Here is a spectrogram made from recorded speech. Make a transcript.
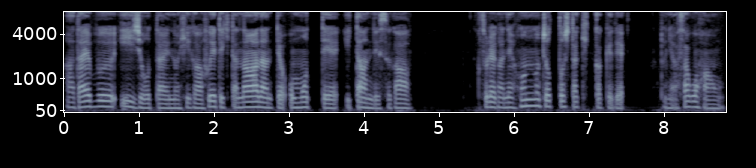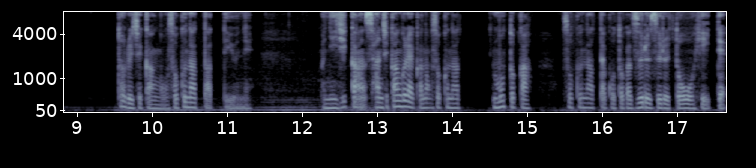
あだいぶいい状態の日が増えてきたなーなんて思っていたんですがそれがねほんのちょっとしたきっかけで本当に朝ごはんを取る時間が遅くなったっていうね2時間3時間ぐらいかな遅くなもっとか遅くなったことがずるずると尾を引いて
